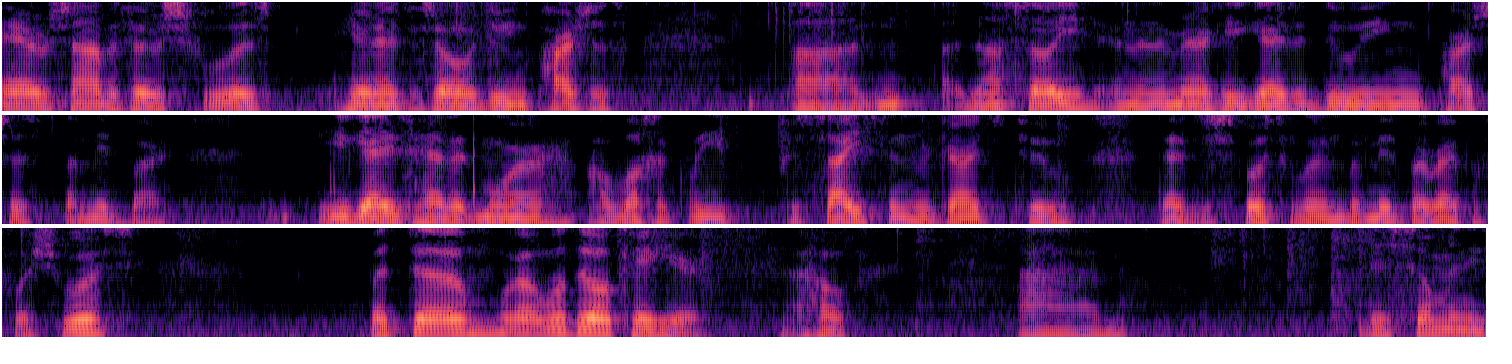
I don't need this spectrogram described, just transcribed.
Erev Shabbos, Erev Shavuos, here in Eretz we're doing Parshas uh, Nasoi, and in America, you guys are doing Parshas Bamidbar. You guys have it more halachically precise in regards to that you're supposed to learn Bamidbar right before Shavuos. But uh, well, we'll do okay here, I hope. Um, there's so many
